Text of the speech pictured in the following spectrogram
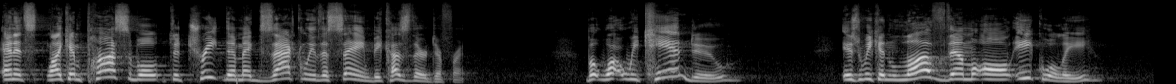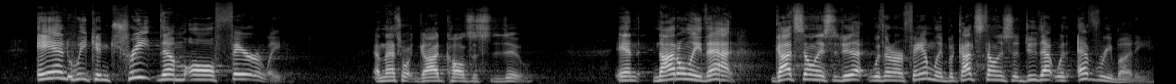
And it's like impossible to treat them exactly the same because they're different. But what we can do is we can love them all equally and we can treat them all fairly. And that's what God calls us to do. And not only that, God's telling us to do that within our family, but God's telling us to do that with everybody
